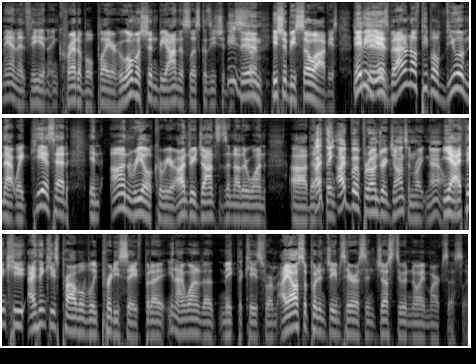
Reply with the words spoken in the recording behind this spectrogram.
man, is he an incredible player who almost shouldn't be on this list because he should He's be so, in. he should be so obvious. Maybe he in. is, but I don't know if people view him that way. He has had an unreal career. Andre Johnson's another one uh, that I think I'd vote for Andre Johnson right now. yeah, I think he I think he's probably pretty safe, but I you know, I wanted to make the case for him. I also put in James Harrison just to annoy Mark Sessler.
